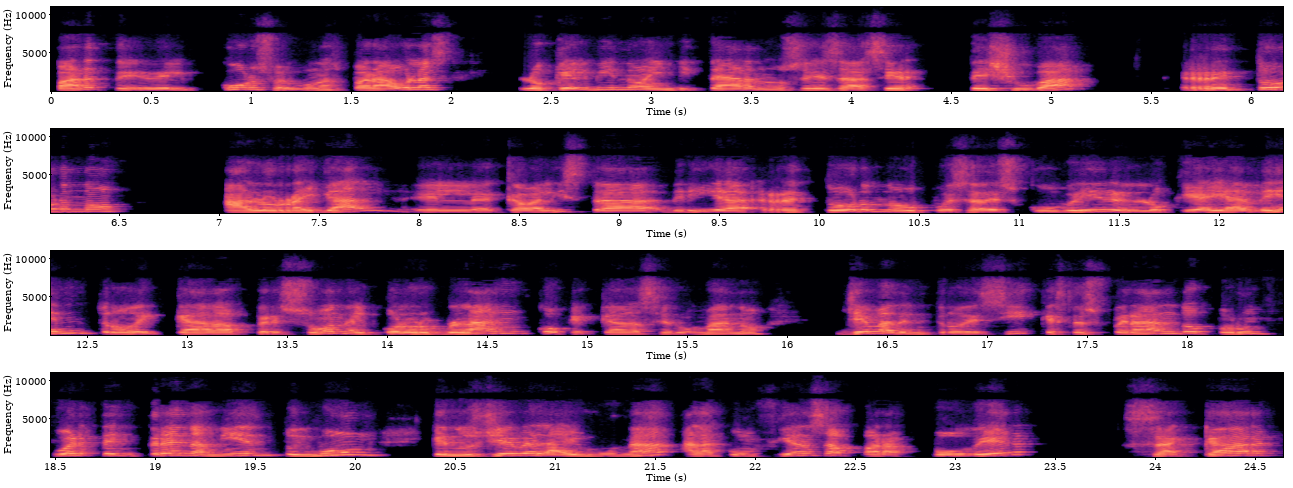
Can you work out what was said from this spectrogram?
parte del curso, algunas parábolas, lo que él vino a invitarnos es a hacer teshuvah, retorno a lo raigal, el cabalista diría retorno pues a descubrir lo que hay adentro de cada persona, el color blanco que cada ser humano lleva dentro de sí, que está esperando por un fuerte entrenamiento y boom, que nos lleve a la inmunidad, a la confianza para poder sacar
